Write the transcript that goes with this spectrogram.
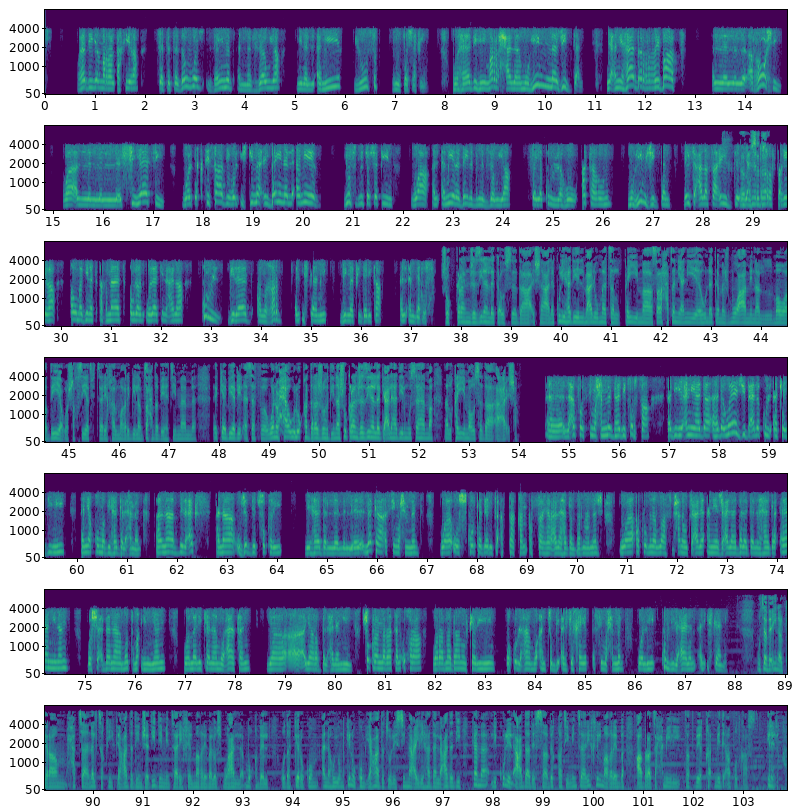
وهذه هي المرة الأخيرة ستتزوج زينب النفزاوية من الأمير يوسف بن تشفين. وهذه مرحلة مهمة جدا. يعني هذا الرباط الروحي والسياسي والاقتصادي والاجتماعي بين الأمير يوسف بن تشفين والأميرة زينب الزاوية سيكون له أثر مهم جدا ليس على صعيد يعني الأسرة الصغيرة أو مدينة اغمات أو ولكن على كل بلاد الغرب الإسلامي بما في ذلك. الأندلس. شكرا جزيلا لك أستاذة عائشة على كل هذه المعلومات القيمة. صراحة يعني هناك مجموعة من المواضيع والشخصيات في التاريخ المغربي لم تحظى باهتمام كبير للأسف ونحاول قدر جهدنا. شكرا جزيلا لك على هذه المساهمة القيمة أستاذة عائشة. آه، العفو سي محمد هذه فرصة. هذه يعني هذا هذا واجب على كل أكاديمي أن يقوم بهذا العمل. أنا بالعكس أنا أجدد شكري لهذا لك السي محمد واشكر كذلك الطاقم الساهر على هذا البرنامج وأطلب من الله سبحانه وتعالى أن يجعل بلدنا هذا امنا وشعبنا مطمئنا وملكنا معافا يا يا رب العالمين. شكرا مرة أخرى ورمضان كريم وكل عام وأنتم بألف خير السي محمد ولكل العالم الإسلامي. متابعينا الكرام حتى نلتقي في عدد جديد من تاريخ المغرب الأسبوع المقبل. أذكركم أنه يمكنكم إعادة الاستماع لهذا العدد كما لكل الأعداد السابقة من تاريخ المغرب عبر تحميل تطبيق ميدي أن بودكاست. إلى اللقاء.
